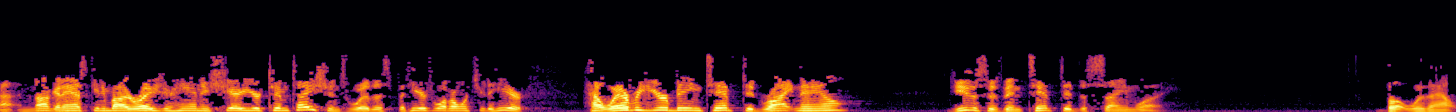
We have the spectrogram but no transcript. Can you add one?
I'm not going to ask anybody to raise your hand and share your temptations with us, but here's what I want you to hear. However, you're being tempted right now, Jesus has been tempted the same way, but without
